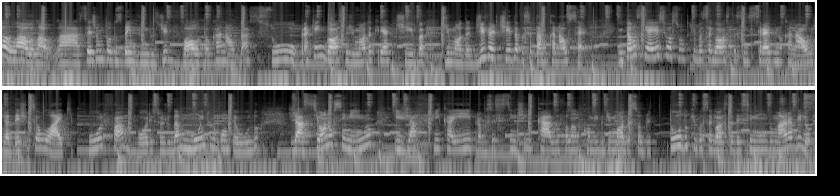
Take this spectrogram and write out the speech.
Olá, olá, olá! Sejam todos bem-vindos de volta ao canal da Sul. Para quem gosta de moda criativa, de moda divertida, você está no canal certo. Então, se é esse o assunto que você gosta, se inscreve no canal, já deixa o seu like, por favor, isso ajuda muito no conteúdo. Já aciona o sininho e já fica aí para você se sentir em casa falando comigo de moda sobre tudo que você gosta desse mundo maravilhoso.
